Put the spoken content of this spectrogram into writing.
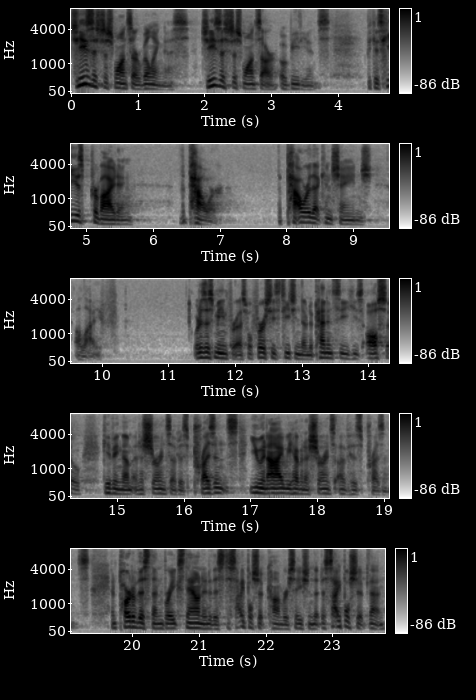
Jesus just wants our willingness. Jesus just wants our obedience because he is providing the power, the power that can change a life. What does this mean for us? Well, first, he's teaching them dependency. He's also giving them an assurance of his presence. You and I, we have an assurance of his presence. And part of this then breaks down into this discipleship conversation that discipleship then,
